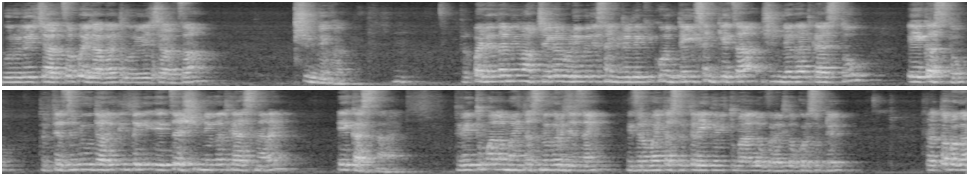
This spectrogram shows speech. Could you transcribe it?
गुणिले चारचा पहिला घात गुणिले चारचा शून्य घात. तर पहिल्यांदा मी मागच्या एका व्हिडिओमध्ये सांगितलेलं की कोणत्याही संख्येचा शून्य घात काय असतो? एक असतो. तर त्याचं मी उदाहरण दिलं की एकचा शून्य घात काय असणार आहे? एक असणार आहे. तर हे तुम्हाला माहीत असणं गरजेचं आहे. हे जर माहीत असेल तर हे गणित तुम्हाला लवकरात लवकर सुटेल. तर आता बघा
